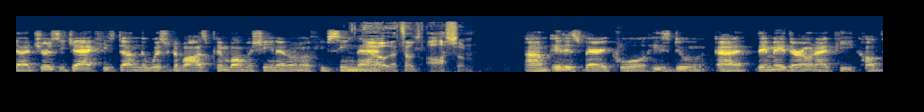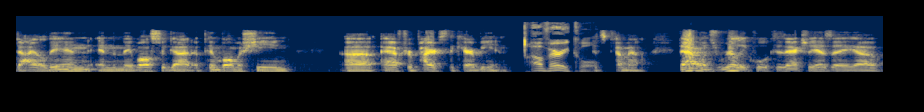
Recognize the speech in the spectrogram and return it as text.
uh, Jersey Jack. He's done the Wizard of Oz pinball machine. I don't know if you've seen that. Oh, that sounds awesome. Um, it is very cool. He's doing. Uh, they made their own IP called Dialed In, and then they've also got a pinball machine uh, after Pirates of the Caribbean. Oh, very cool. It's come out. That one's really cool because it actually has a uh,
